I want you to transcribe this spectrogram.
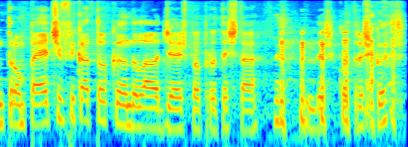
um trompete e ficar tocando lá o jazz pra protestar. Deixa com outras coisas.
